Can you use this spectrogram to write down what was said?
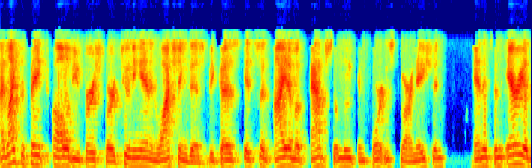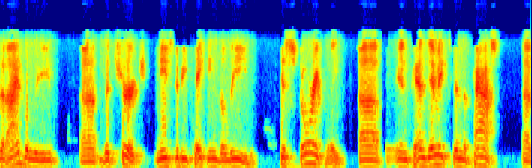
I'd like to thank all of you first for tuning in and watching this because it's an item of absolute importance to our nation. And it's an area that I believe uh, the church needs to be taking the lead. Historically, uh, in pandemics in the past, uh,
